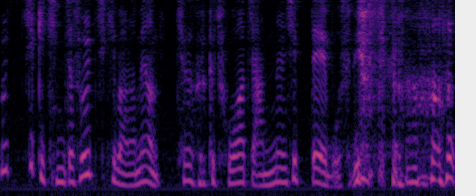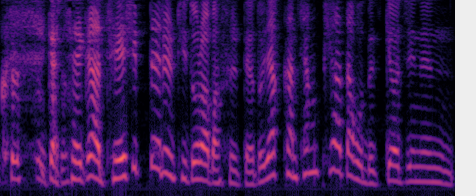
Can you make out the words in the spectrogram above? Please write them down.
솔직히 진짜 솔직히 말하면 제가 그렇게 좋아하지 않는 10대의 모습이었어요. 수도 그러니까 있죠. 제가 제 10대를 뒤돌아봤을 때도 약간 창피하다고 느껴지는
